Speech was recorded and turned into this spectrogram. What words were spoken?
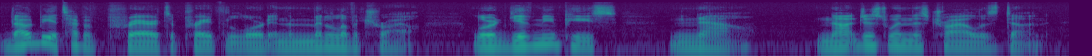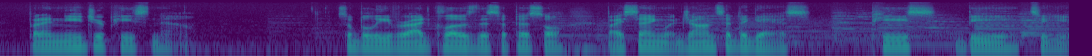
That would be a type of prayer to pray to the Lord in the middle of a trial. Lord, give me peace now, not just when this trial is done, but I need your peace now. So, believer, I'd close this epistle by saying what John said to Gaius Peace be to you.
